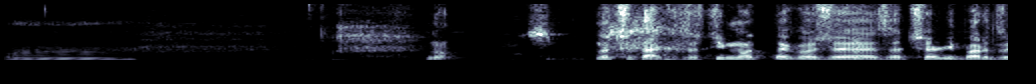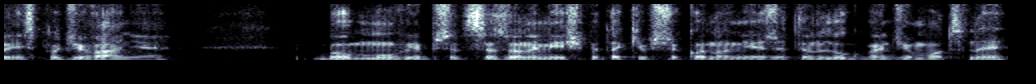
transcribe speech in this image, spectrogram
Mm, Znaczy tak, zacznijmy od tego, że zaczęli bardzo niespodziewanie, bo mówię, przed sezonem mieliśmy takie przekonanie, że ten look będzie mocny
